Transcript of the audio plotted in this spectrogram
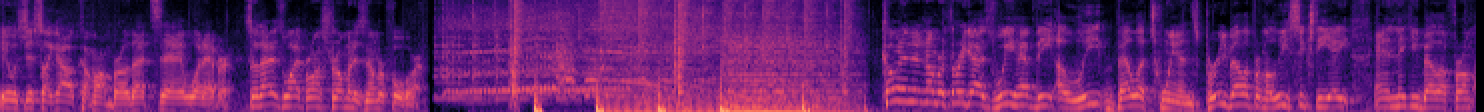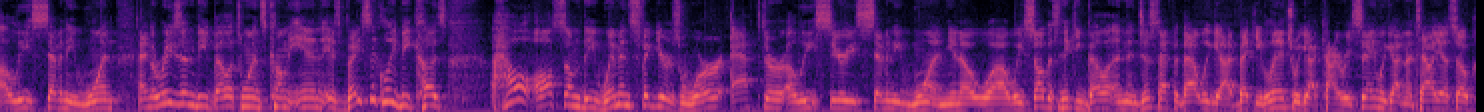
It was just like, oh, come on, bro. That's uh, whatever. So that is why Braun Strowman is number four. Coming in at number three, guys, we have the Elite Bella twins. Brie Bella from Elite 68 and Nikki Bella from Elite 71. And the reason the Bella twins come in is basically because how awesome the women's figures were after Elite Series 71. You know, uh, we saw this Nikki Bella, and then just after that, we got Becky Lynch, we got Kairi Sane, we got Natalya. So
